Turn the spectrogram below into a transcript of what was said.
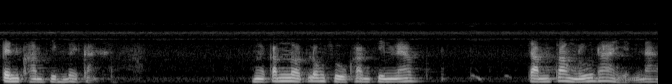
เป็นความจริงด้วยกัน เมื่อกำหนดลงสู่ความจริงแล้วจำต้องรู้ได้เห็นได้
